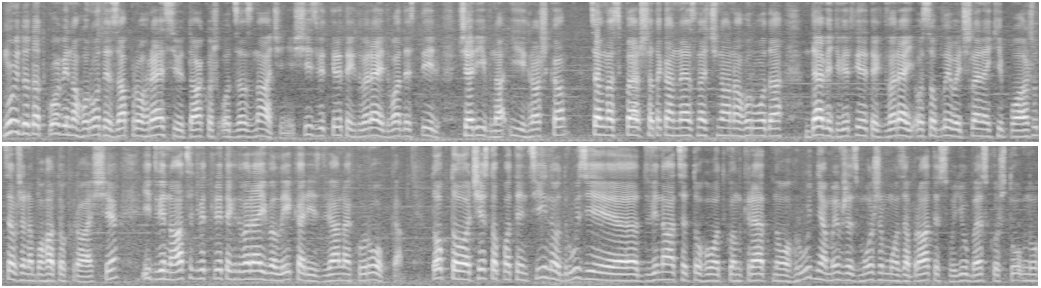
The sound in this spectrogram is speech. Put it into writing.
Ну і додаткові нагороди за прогресію також от зазначені. 6 відкритих дверей, 2D-стиль, чарівна іграшка. Це в нас перша така незначна нагорода. 9 відкритих дверей, особливий член екіпажу, це вже набагато краще. І 12 відкритих дверей, велика різдвяна коробка. Тобто, чисто потенційно, друзі, 12 от конкретного грудня ми вже зможемо забрати свою безкоштовну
